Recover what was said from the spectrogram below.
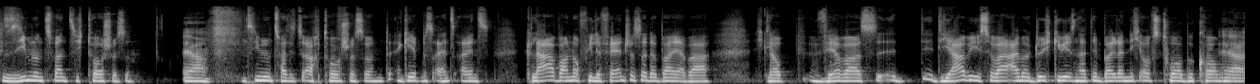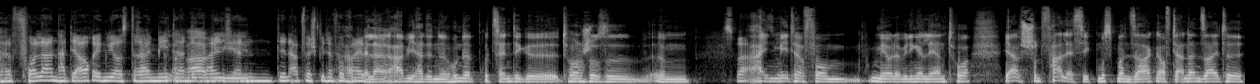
27 Torschüsse. Ja. 27 zu 8 Torschüsse und Ergebnis 1-1. Klar waren noch viele Fanschüsse dabei, aber ich glaube, wer war es? Diaby war einmal durch gewesen, hat den Ball dann nicht aufs Tor bekommen. Ja. Äh, Volland hat ja auch irgendwie aus drei Metern Bellarabi. den Ball nicht an den Abwehrspielern ja, vorbei Bellarabi hatte eine hundertprozentige Torschüsse. Ähm Das war ein Meter vom mehr oder weniger leeren Tor. Ja, schon fahrlässig, muss man sagen. Auf der anderen Seite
